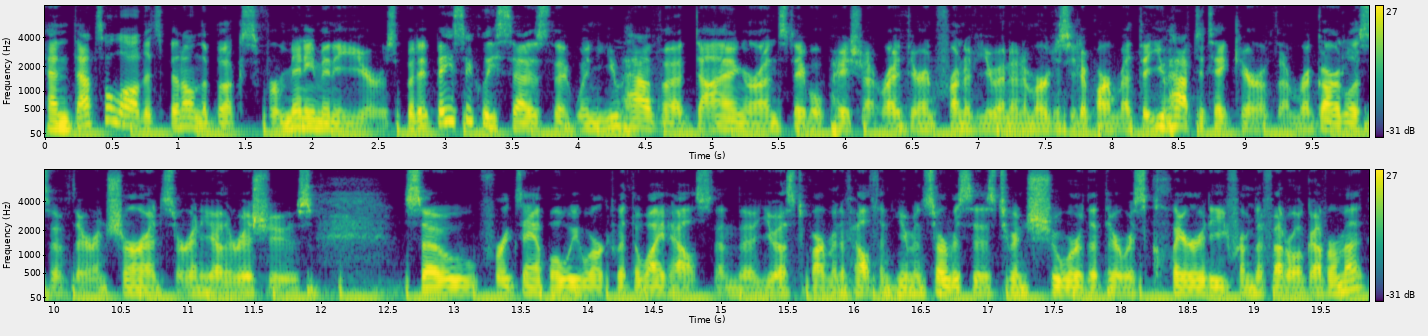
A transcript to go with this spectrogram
and that's a law that's been on the books for many, many years. But it basically says that when you have a dying or unstable patient right there in front of you in an emergency department, that you have to take care of them, regardless of their insurance or any other issues. So, for example, we worked with the White House and the U.S. Department of Health and Human Services to ensure that there was clarity from the federal government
